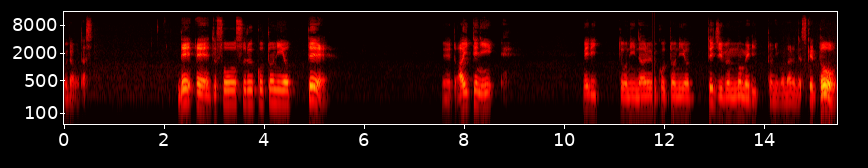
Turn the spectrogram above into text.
札を出すと。で、えーと、そうすることによって、えーと相手にメリットになることによって自分のメリットにもなるんですけど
